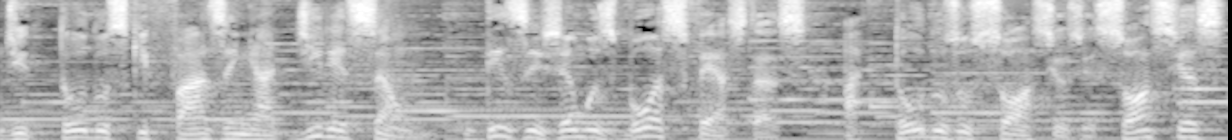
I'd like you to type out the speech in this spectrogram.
De todos que fazem a direção, desejamos boas festas a todos os sócios e sócias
